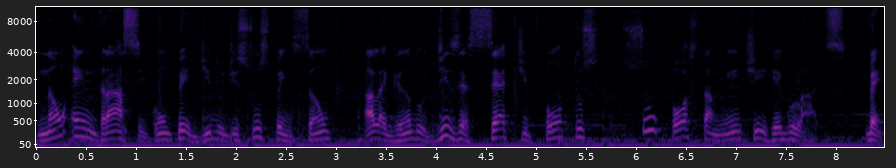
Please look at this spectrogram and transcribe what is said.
não entrasse com pedido de suspensão alegando 17 pontos supostamente irregulares. Bem,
